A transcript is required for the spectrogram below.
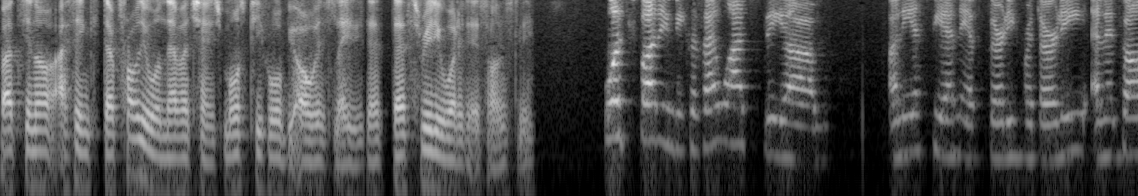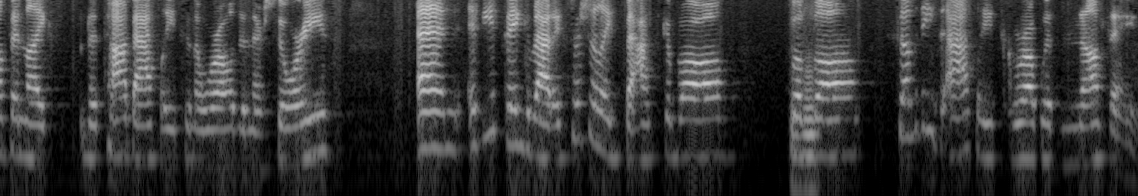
but you know, I think that probably will never change. Most people will be always lazy. That that's really what it is, honestly. Well, it's funny because I watch the um on ESPN they have 30 for 30 and it's often like the top athletes in the world and their stories. And if you think about it, especially like basketball, Mhm. football, some of these athletes grew up with nothing.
